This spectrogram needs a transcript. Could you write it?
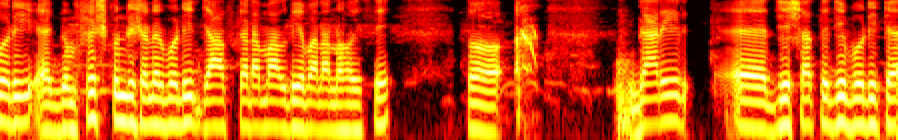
বডি, একদম ফ্রেশ কন্ডিশনের বডি জাহাজ কাটা মাল দিয়ে বানানো হয়েছে। তো গাড়ির যে সাথে যে বডিটা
